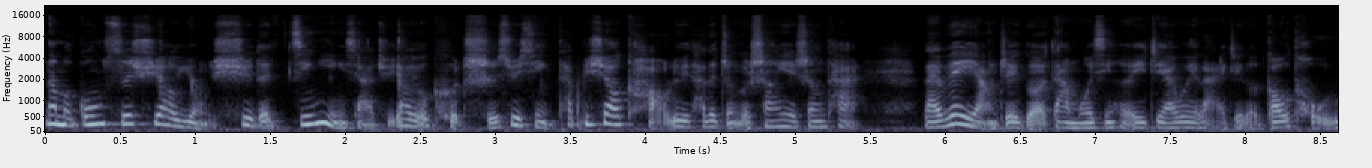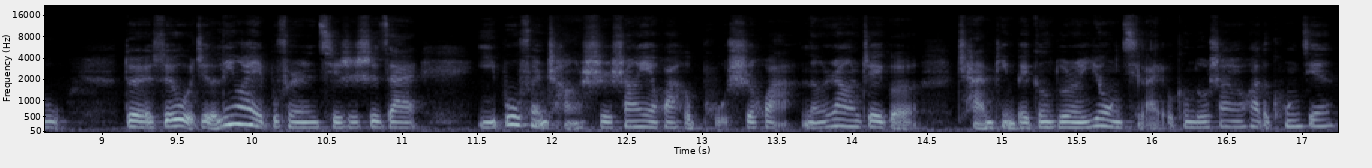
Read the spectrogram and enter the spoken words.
那么公司需要永续的经营下去，要有可持续性，它必须要考虑它的整个商业生态，来喂养这个大模型和 AGI 未来这个高投入。对，所以我觉得另外一部分人其实是在一部分尝试商业化和普世化，能让这个产品被更多人用起来，有更多商业化的空间。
